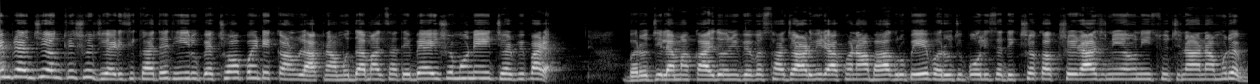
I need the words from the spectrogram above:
ક્રાઇમ બ્રાન્ચે અંકલેશ્વર જીઆઈડીસી ખાતેથી રૂપિયા છ પોઈન્ટ એકાણું લાખના મુદ્દામાલ સાથે બે ઇસમોને ઝડપી પાડ્યા. ભરૂચ જિલ્લામાં કાયદોની વ્યવસ્થા જાળવી રાખવાના ભાગરૂપે ભરૂચ પોલીસ અધિક્ષક અક્ષયરાજ નિયમની સૂચનાના મુજબ,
